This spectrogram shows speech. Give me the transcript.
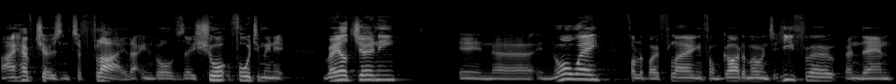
I have chosen to fly. That involves a short 40 minute rail journey in, uh, in Norway, followed by flying from Gardermoen to Heathrow, and then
